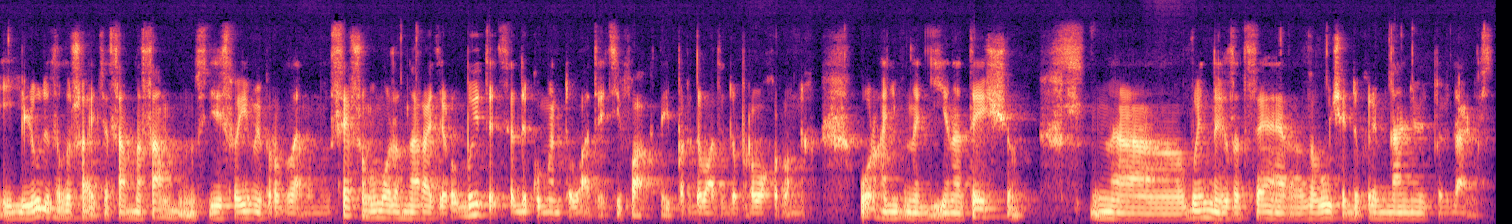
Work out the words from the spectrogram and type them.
і люди залишаються сам на сам зі своїми проблемами. Все, що ми можемо наразі робити, це документувати ці факти і передавати до правоохоронних органів надії на те, що винних за це залучать до кримінальної відповідальності.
